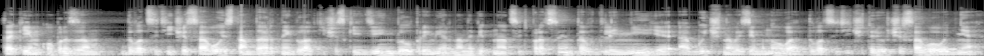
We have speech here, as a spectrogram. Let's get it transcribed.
Таким образом, 20-часовой стандартный галактический день был примерно на 15% длиннее обычного земного 24-часового дня.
